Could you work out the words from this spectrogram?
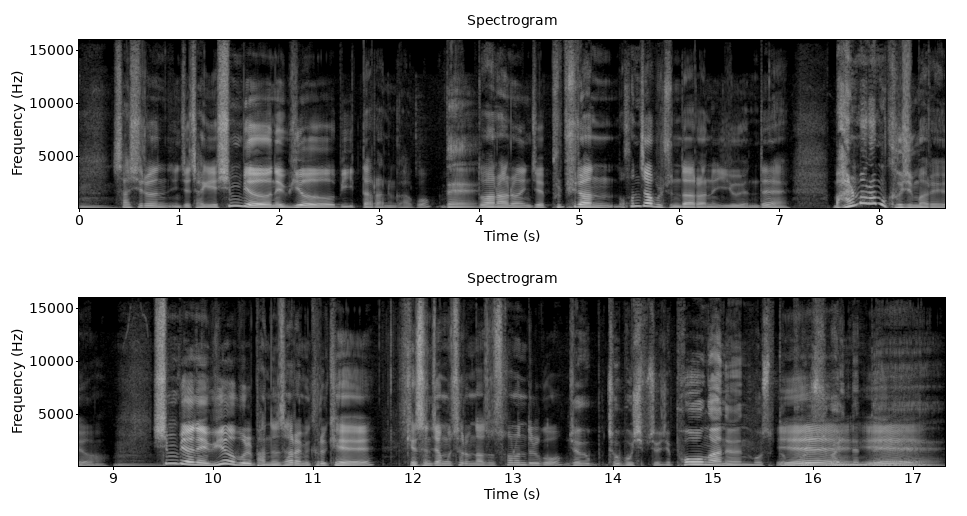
음. 사실은 이제 자기의 신변에 위협이 있다라는 거하고 네. 또 하나는 이제 불필요한 혼잡을 준다라는 이유였는데 말만 하면 거짓말이에요. 음. 신변에 위협을 받는 사람이 그렇게 개선 장군처럼 나서 손 흔들고 저, 저 보십시오. 이제 포옹하는 모습도 예, 볼 수가 있는데 예.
